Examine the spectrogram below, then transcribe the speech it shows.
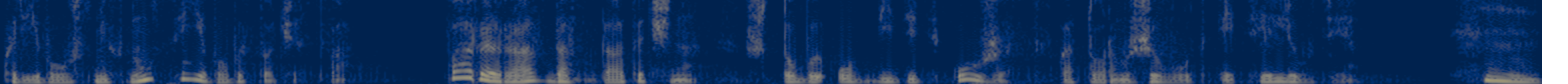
криво усмехнулся его высочество. Пары раз достаточно, чтобы увидеть ужас, в котором живут эти люди. Хм.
